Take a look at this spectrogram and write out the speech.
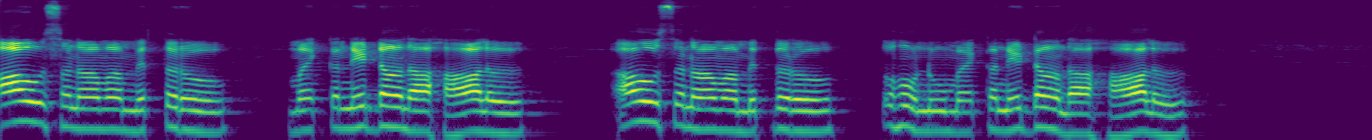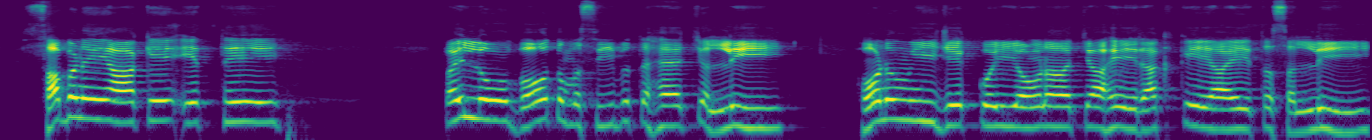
ਆਓ ਸੁਣਾਵਾਂ ਮਿੱਤਰੋ, ਮੈਂ ਕੈਨੇਡਾ ਦਾ ਹਾਲ। ਆਓ ਸੁਣਾਵਾਂ ਮਿੱਤਰੋ, ਤੁਹਾਨੂੰ ਮੈਂ ਕੈਨੇਡਾ ਦਾ ਹਾਲ। ਸਭ ਨੇ ਆ ਕੇ ਇੱਥੇ ਪਹਿਲੋਂ ਬਹੁਤ ਮੁਸੀਬਤ ਹੈ ਝੱਲੀ, ਹੁਣ ਵੀ ਜੇ ਕੋਈ ਆਉਣਾ ਚਾਹੇ ਰੱਖ ਕੇ ਆਏ ਤਸੱਲੀ।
